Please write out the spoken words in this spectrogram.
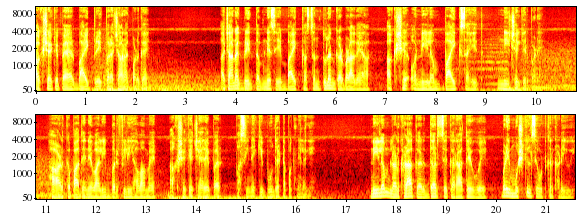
अक्षय के पैर बाइक ब्रेक पर अचानक पड़ गए। अचानक ब्रेक दबने से बाइक का संतुलन गड़बड़ा गया। अक्षय और नीलम बाइक सहित नीचे गिर पड़े। हाड़ कपा देने वाली बर्फीली हवा में अक्षय के चेहरे पर पसीने की बूंदें टपकने लगी। नीलम लड़खड़ा कर दर्द से कराते हुए बड़ी मुश्किल से उठकर खड़ी हुई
